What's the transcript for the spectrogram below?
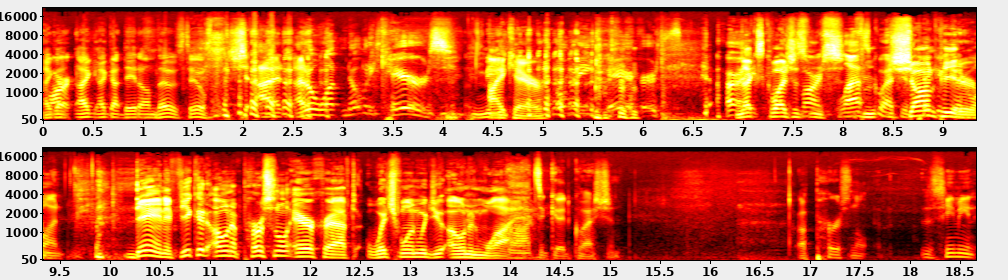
I got I, I got data on those too. I, I don't want. Nobody cares. Me- I care. Nobody cares. All right, Next question's from Mark, S- last question. Sean Pick Peter. one. Dan, if you could own a personal aircraft, which one would you own and Oh, why? that's a good question. a personal. Does he mean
